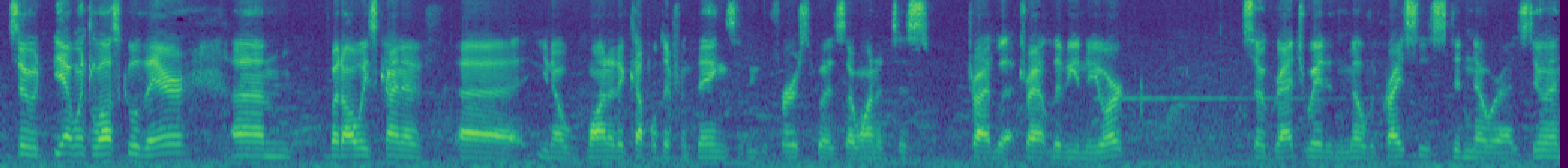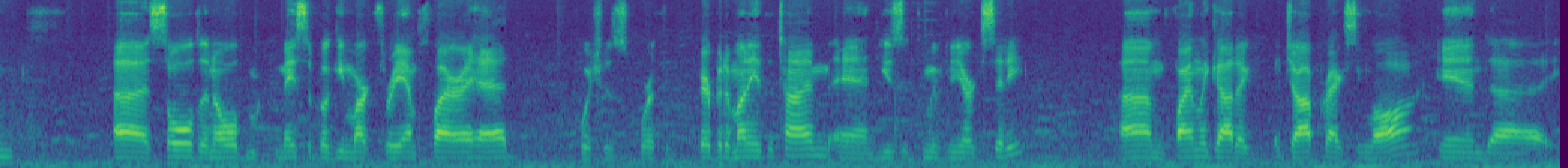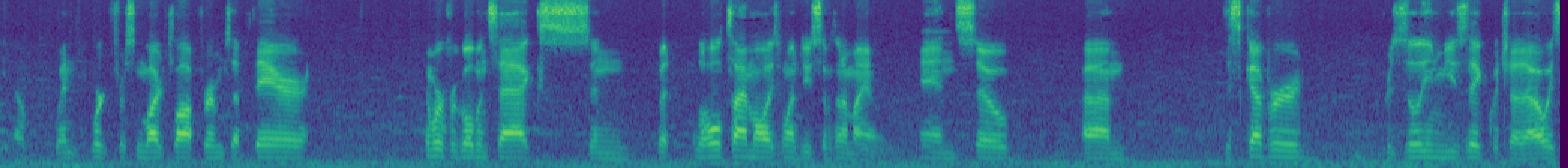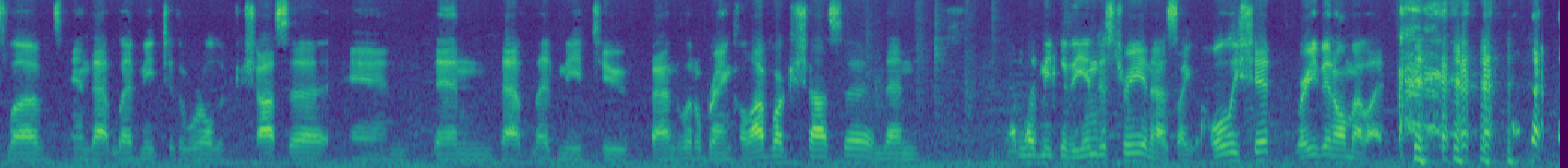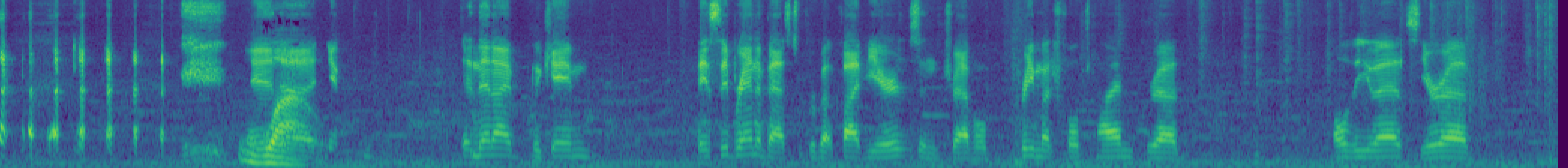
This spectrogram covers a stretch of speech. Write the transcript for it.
so yeah, I went to law school there, um, but always kind of uh, you know wanted a couple different things. I think the first was I wanted to try try out living in New York. So graduated in the middle of the crisis, didn't know where I was doing. Uh, sold an old Mesa Boogie Mark III amplifier I had, which was worth a fair bit of money at the time, and used it to move to New York City. Um, finally got a, a, job practicing law, and uh, you know went worked for some large law firms up there, and worked for Goldman Sachs, and but the whole time I always wanted to do something on my own, and so um, discovered Brazilian music, which I always loved, and that led me to the world of cachaça, and then that led me to found a little brand called Avuá Cachaça, and then that led me to the industry, and I was like, "Holy shit, where you been all my life?" and, wow. Uh, yeah. And then I became basically a brand ambassador for about five years and traveled pretty much full time throughout all the U.S., Europe,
